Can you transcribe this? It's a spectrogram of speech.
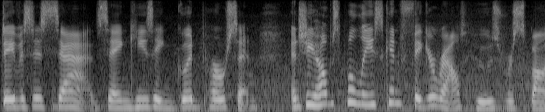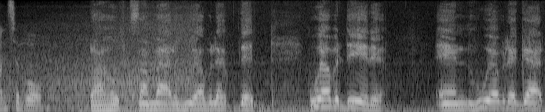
Davis is sad, saying he's a good person, and she hopes police can figure out who's responsible. I hope somebody, whoever that, that whoever did it, and whoever that got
